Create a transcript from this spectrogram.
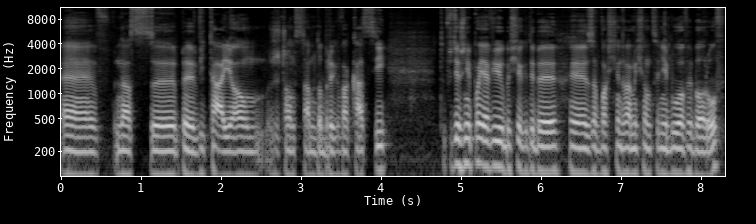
e, nas e, witają, życząc nam dobrych wakacji to przecież nie pojawiłyby się, gdyby e, za właśnie dwa miesiące nie było wyborów.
